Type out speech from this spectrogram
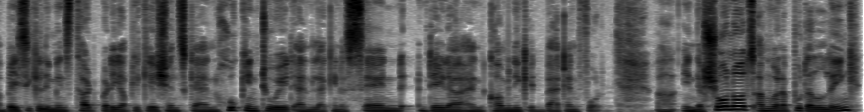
uh, basically means third party applications can hook into it and like you know send data and communicate back and forth. Uh, in the show notes i'm going to put a link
